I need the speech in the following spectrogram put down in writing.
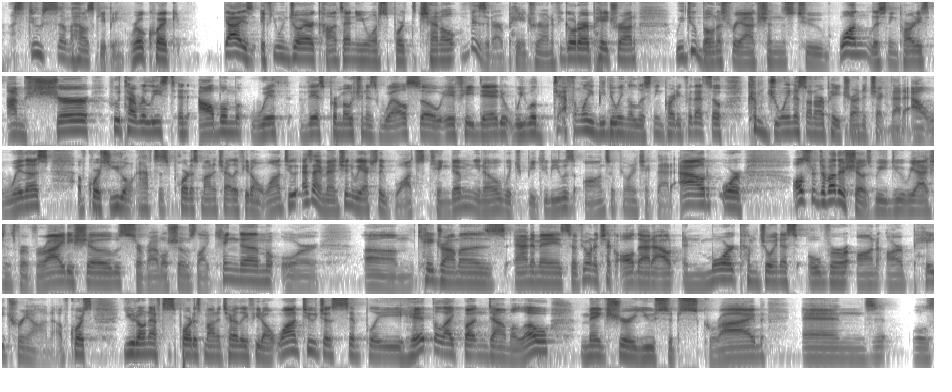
let's do some housekeeping real quick. Guys, if you enjoy our content and you want to support the channel, visit our Patreon. If you go to our Patreon, we do bonus reactions to one, listening parties. I'm sure Huta released an album with this promotion as well. So if he did, we will definitely be doing a listening party for that. So come join us on our Patreon to check that out with us. Of course, you don't have to support us monetarily if you don't want to. As I mentioned, we actually watched Kingdom, you know, which BTOB was on. So if you want to check that out, or all sorts of other shows, we do reactions for variety shows, survival shows like Kingdom, or um, K dramas, anime. So if you want to check all that out and more, come join us over on our Patreon. Of course, you don't have to support us monetarily if you don't want to. Just simply hit the like button down below. Make sure you subscribe, and we'll.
